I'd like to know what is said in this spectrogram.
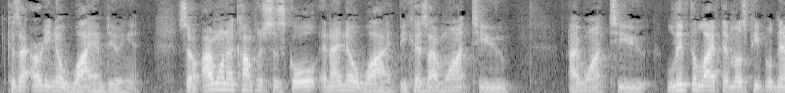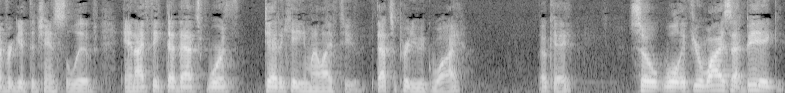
Because I already know why I'm doing it. So I want to accomplish this goal, and I know why because I want to I want to live the life that most people never get the chance to live, and I think that that's worth dedicating my life to. That's a pretty big why. Okay, so well if your why is that big,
